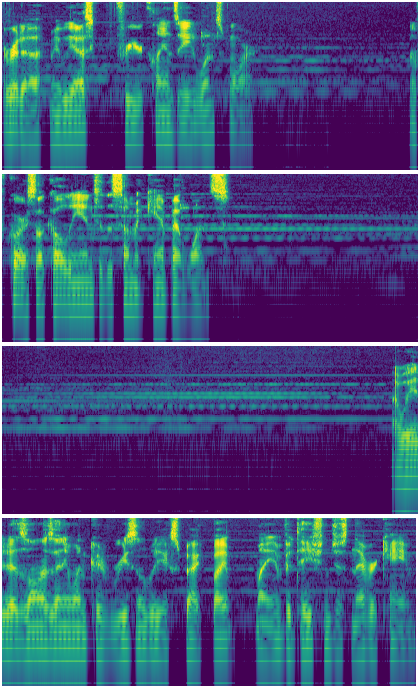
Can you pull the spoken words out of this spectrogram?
Irida, may we ask for your clan's aid once more? Of course, I'll call Lian to the summit camp at once. I waited as long as anyone could reasonably expect, but my invitation just never came.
